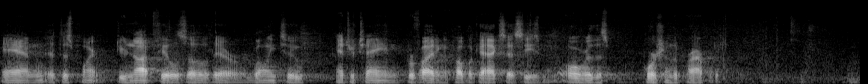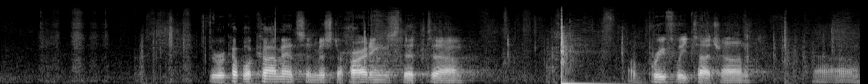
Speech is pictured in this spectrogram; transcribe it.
and at this point do not feel as though they're willing to entertain providing a public access easement over this portion of the property. There were a couple of comments in Mr. Harding's that uh, I'll briefly touch on. Uh,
